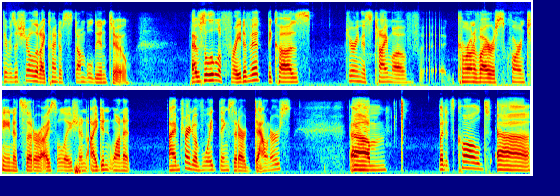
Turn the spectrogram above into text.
there was a show that I kind of stumbled into. I was a little afraid of it because during this time of uh, coronavirus quarantine, etc., isolation, I didn't want to. I'm trying to avoid things that are downers. Um, but it's called uh,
